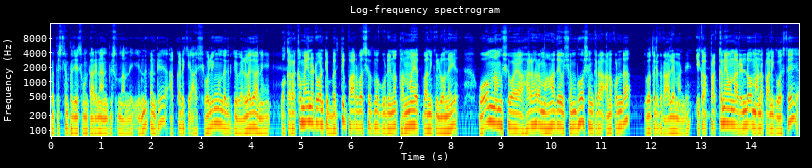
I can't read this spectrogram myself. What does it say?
ప్రతిష్ఠింపజేసి ఉంటారని అనిపిస్తుందండి. ఎందుకంటే అక్కడికి ఆ శివలింగం దగ్గరికి వెళ్ళగానే ఒక రకమైనటువంటి భక్తి పార్వశ్యంతో కూడిన తన్మయత్వానికి లోనై ఓం నమ శివాయ హరహర మహాదేవ్ శంభో శంకర అనకుండా యువతలకు రాలేమండి. ఇక ప్రక్కనే ఉన్న రెండో మండపానికి వస్తే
